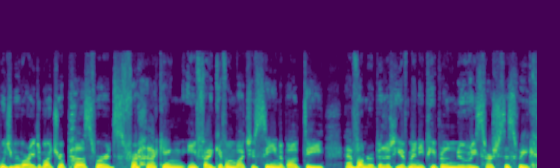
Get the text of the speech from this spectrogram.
would you be worried about your passwords for hacking, Aoife, given what you've seen about the uh, vulnerability of many people in new research this week?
